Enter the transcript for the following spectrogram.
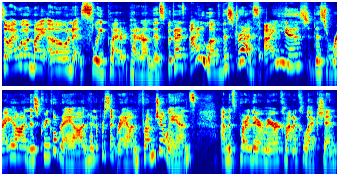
So I went with my own sleeve pattern on this, but guys, I love this dress. I used this rayon, this crinkle rayon, 100% rayon from Joann's. Um, it's part of their Americana collection.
